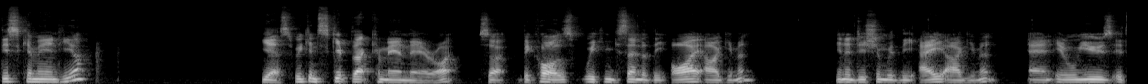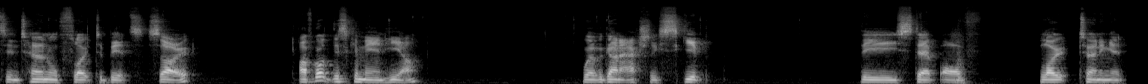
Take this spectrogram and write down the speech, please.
this command here. Yes, we can skip that command there, right? So because we can send it the I argument in addition with the A argument and it will use its internal float to bits. So I've got this command here where we're going to actually skip the step of float, turning it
